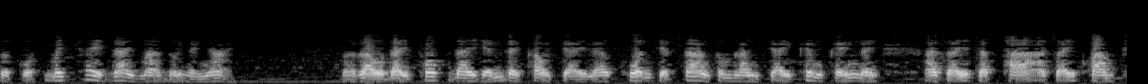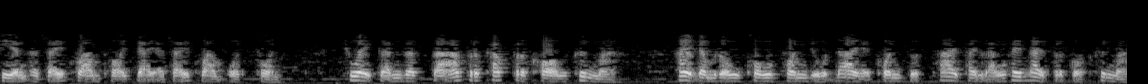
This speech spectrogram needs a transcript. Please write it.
ปรากฏไม่ใช่ได้มาโดยง่ายเราได้พบได้เห็นได้เข้าใจแล้วควรจะสร้างกำลังใจเข้มแข็งในอาศัยศรัทธาอาศัยความเพียรอาศัยความพอใจ อาศัยความอดทน ช่วยกันรักษาประคับประคองขึ้นมา ให้ดำรงคงทนอยู่ได้ให้คนสุดท้ายภายหลังให้ได้ปรากฏขึ้นมา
